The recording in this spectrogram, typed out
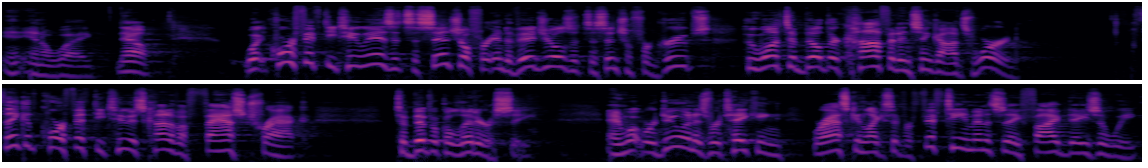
in, in a way. Now, what Core 52 is, it's essential for individuals, it's essential for groups who want to build their confidence in God's Word. Think of Core 52 as kind of a fast track to biblical literacy. And what we're doing is we're taking, we're asking, like I said, for 15 minutes a day, five days a week.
